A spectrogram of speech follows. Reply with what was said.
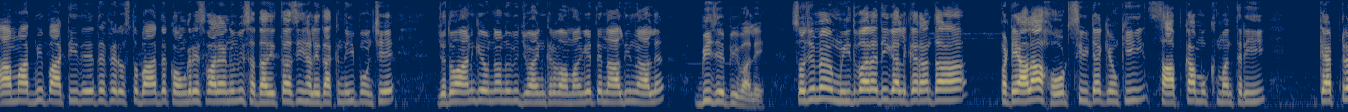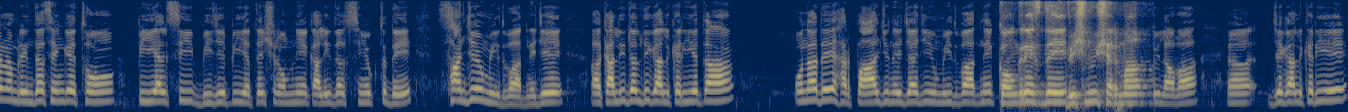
ਆਮ ਆਦਮੀ ਪਾਰਟੀ ਦੇ ਤੇ ਫਿਰ ਉਸ ਤੋਂ ਬਾਅਦ ਕਾਂਗਰਸ ਵਾਲਿਆਂ ਨੂੰ ਵੀ ਸੱਦਾ ਦਿੱਤਾ ਸੀ, ਹਲੇ ਤੱਕ ਨਹੀਂ ਪਹੁੰਚੇ। ਜਦੋਂ ਆਣਗੇ ਉਹਨਾਂ ਨੂੰ ਵੀ ਜੁਆਇਨ ਕਰਵਾਵਾਂਗੇ ਤੇ ਨਾਲ ਦੀ ਨਾਲ ਬੀਜੇਪੀ ਵਾਲੇ। ਸੋ ਜੇ ਮੈਂ ਉਮੀਦਵਾਰਾਂ ਦੀ ਗੱਲ ਕਰਾਂ ਤਾਂ ਪਟਿਆਲਾ ਹੌਟ ਸੀਟ ਹੈ ਕਿਉਂਕਿ ਸਾਬਕਾ ਮੁੱਖ ਮੰਤਰੀ ਕੈਪਟਨ ਅਮਰਿੰਦਰ ਸਿੰਘ ਇਥੋਂ ਪੀਐਲਸੀ ਬੀਜੇਪੀ ਅਤੇ ਸ਼੍ਰੋਮਣੀ ਅਕਾਲੀ ਦਲ ਸੰਯੁਕਤ ਦੇ ਸਾਂਝੇ ਉਮੀਦਵਾਰ ਨੇ। ਜੇ ਅਕਾਲੀ ਦਲ ਦੀ ਗੱਲ ਕਰੀਏ ਤਾਂ ਉਹਨਾਂ ਦੇ ਹਰਪਾਲ ਜੁਨੇਜਾ ਜੀ ਉਮੀਦਵਾਰ ਨੇ, ਕਾਂਗਰਸ ਦੇ ਵਿਸ਼ਨੂੰ ਸ਼ਰਮਾ ਤੋਂ ਇਲਾਵਾ ਜੇ ਗੱਲ ਕਰੀਏ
